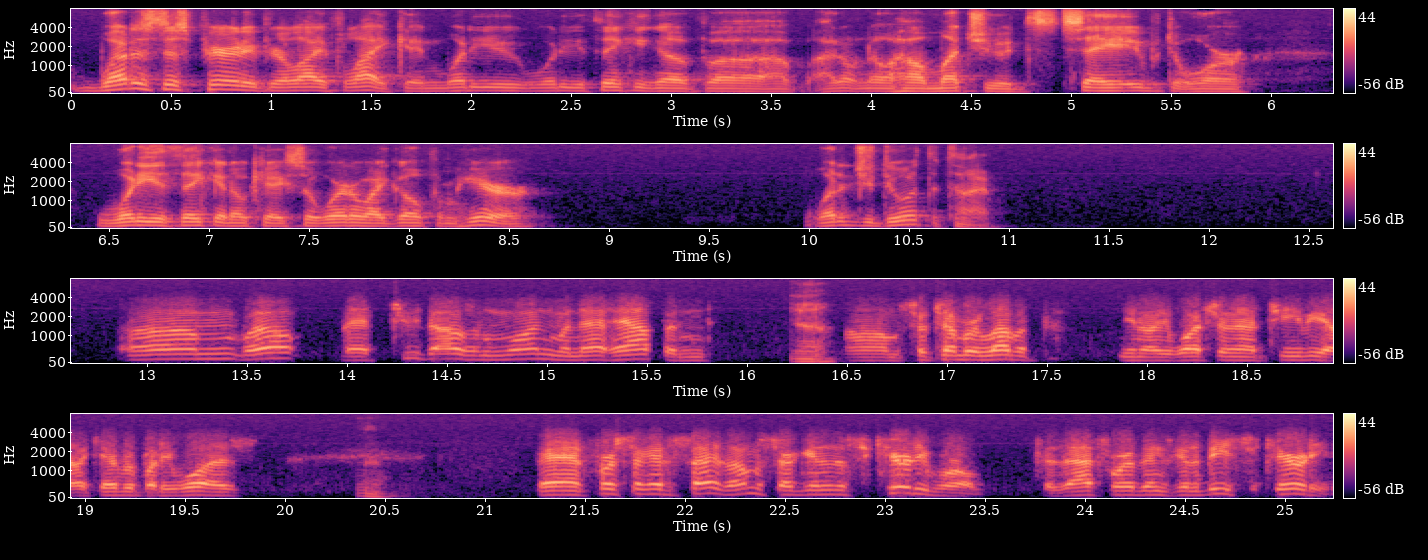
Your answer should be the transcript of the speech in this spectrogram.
what is this period of your life like, and what do you what are you thinking of? Uh, I don't know how much you had saved, or what are you thinking? Okay, so where do I go from here? What did you do at the time? Um, well, that 2001 when that happened, Yeah. um, September 11th, you know, you're watching it on TV like everybody was. And first thing I decided, I'm gonna start getting into the security world because that's where everything's gonna be security.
